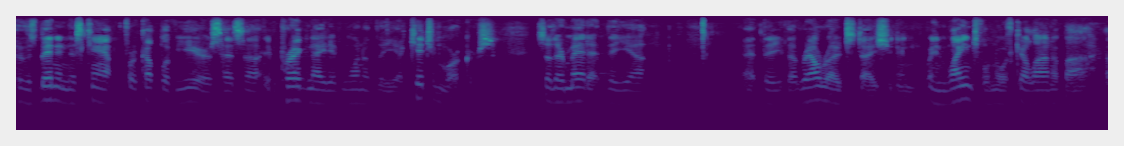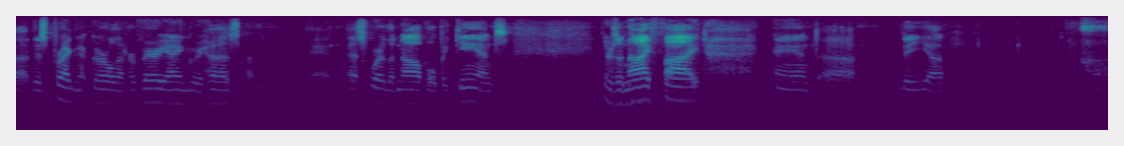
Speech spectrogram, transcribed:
who's been in this camp for a couple of years, has uh, impregnated one of the uh, kitchen workers. So they're met at the at the, the railroad station in, in Waynesville, North Carolina, by uh, this pregnant girl and her very angry husband. And that's where the novel begins. There's a knife fight, and uh, the uh, uh,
